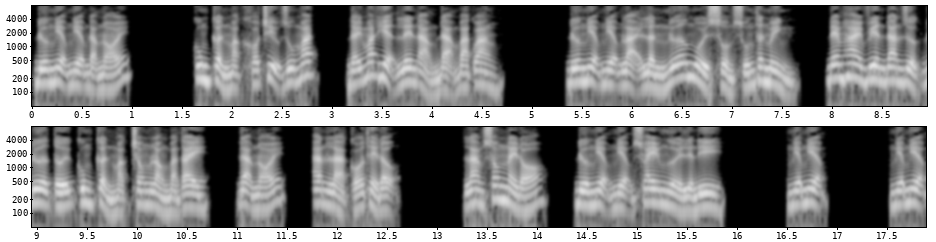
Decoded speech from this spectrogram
Đường nghiệm nghiệm đạm nói. Cung cẩn mặc khó chịu rũ mắt, đáy mắt hiện lên ảm đạm ba quang. Đường nghiệm nghiệm lại lần nữa ngồi xổm xuống thân mình, đem hai viên đan dược đưa tới cung cẩn mặc trong lòng bàn tay, đạm nói, ăn là có thể động. Làm xong này đó, đường nghiệm nghiệm xoay người liền đi. Nghiệm nghiệm, nghiệm nghiệm.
